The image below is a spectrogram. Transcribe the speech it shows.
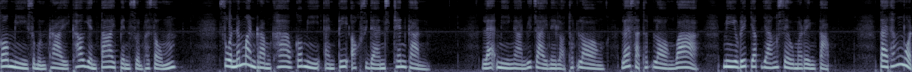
ก็มีสมุนไพรข้าวเย็นใต้เป็นส่วนผสม ส่วนน้ำมันรำข้าวก็มี antioxidant เช่นกัน และมีงานวิจัยในหลอดทดลอง และสัตว์ทดลองว่า มีฤทธิ์ยับยั้งเซลล์มะเร็งตับ แต่ทั้งหมด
